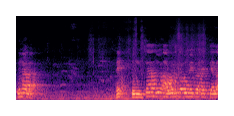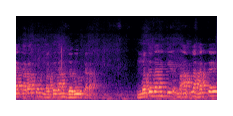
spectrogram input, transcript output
कुणाला? नाही तुमचा जो आवडता उमेदवार आहे त्याला करा पण मतदान जरूर करा. मतदान के- आपला हक्क आहे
